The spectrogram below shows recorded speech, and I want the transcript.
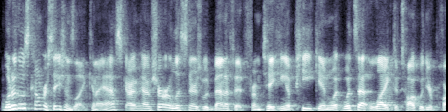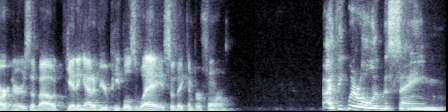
What are those conversations like? Can I ask? I'm, I'm, sure our listeners would benefit from taking a peek in what, what's that like to talk with your partners about getting out of your people's way so they can perform. I think we're all in the same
